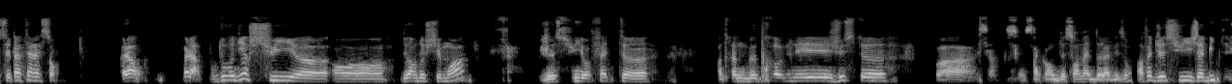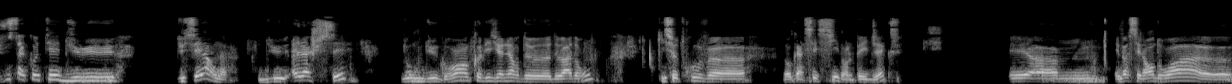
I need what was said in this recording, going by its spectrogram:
c'est intéressant. Alors voilà, pour tout vous dire, je suis euh, en dehors de chez moi. Je suis en fait euh, en train de me promener juste euh, ouah, ça, 150, 200 mètres de la maison. En fait, je suis, j'habite juste à côté du du CERN, du LHC, donc du grand collisionneur de, de Hadron, qui se trouve euh, donc à Cessy dans le pays de Gex. Et, euh, et ben c'est l'endroit euh,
